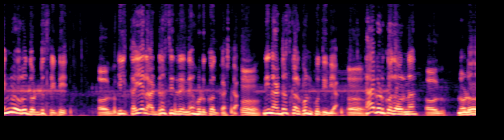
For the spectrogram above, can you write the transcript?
ಬೆಂಗಳೂರು ದೊಡ್ಡ ಸಿಟಿ ಹೌದು. ಇಲ್ಲಿ ಕೈಯಲ್ಲಿ ಅಡ್ರೆಸ್ ಇದ್ರೇನೆ ಹುಡುಕೋದ್ ಕಷ್ಟ. ಹ್ಮ್. ನೀನ್ ಅಡ್ರೆಸ್ ಕಳ್ಕೊಂಡ್ ಕೂತಿದ್ಯಾ? ಹ್ಮ್. ಹೇಗ್ ಹುಡ್ಕೋದ್ ಅವ್ರನ್ನ ಹೌದು. ನೋಡು.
